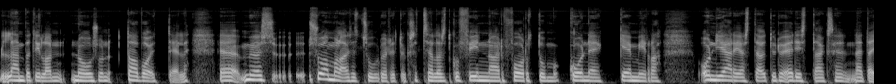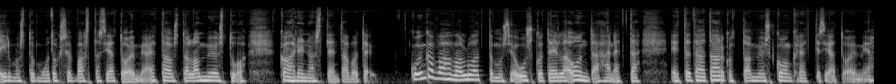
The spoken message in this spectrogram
lämpötilan nousun tavoitteelle. Myös suomalaiset suuryritykset, sellaiset kuin Finnair, Fortum, Kone, Kemira, on järjestäytynyt edistääkseen näitä ilmastonmuutoksen vastaisia toimia. Ja taustalla on myös tuo kahden asteen tavoite. Kuinka vahva luottamus ja usko teillä on tähän, että, että tämä tarkoittaa myös konkreettisia toimia?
